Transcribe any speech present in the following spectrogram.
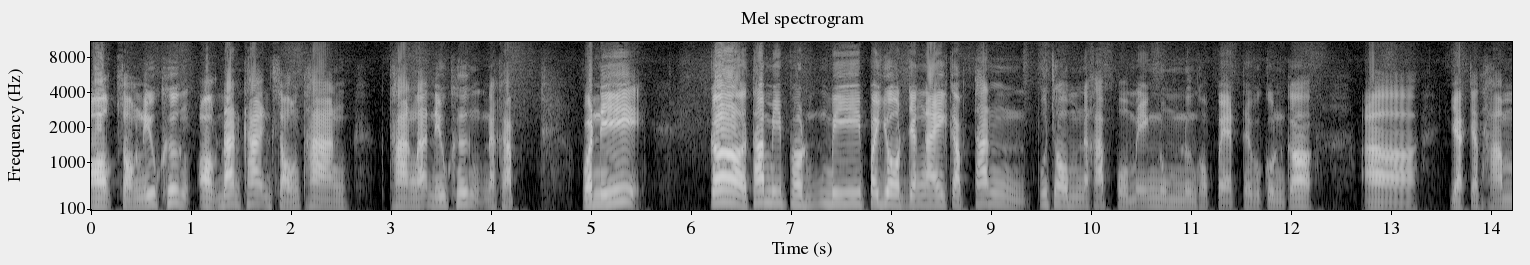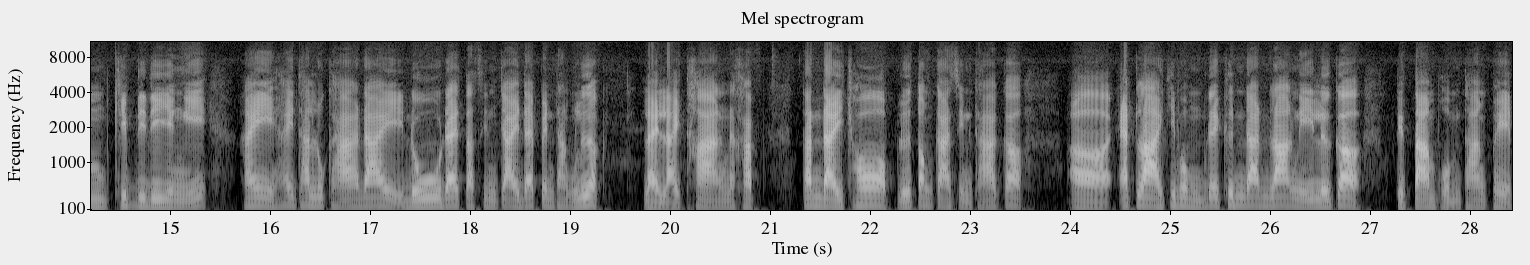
ออก 2 นิ้วครึ่งออกด้านข้างอีก 2 ทางทางละนิ้วครึ่งนะครับ วันนี้ก็ถ้ามีผลมีประโยชน์ยังไงกับท่านผู้ชมนะครับ ผมเองหนุ่ม 168 เทวกุลก็ออยากจะทำคลิปดี ๆ อย่างนี้ ให้ให้ท่านลูกค้าได้ดูได้ตัดสินใจได้เป็นทางเลือกหลาย ๆ ทางนะครับ ท่านใดชอบหรือต้องการสินค้าก็ แอดไลน์ที่ผมได้ขึ้นด้านล่างนี้ หรือก็ติดตามผมทางเพจ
